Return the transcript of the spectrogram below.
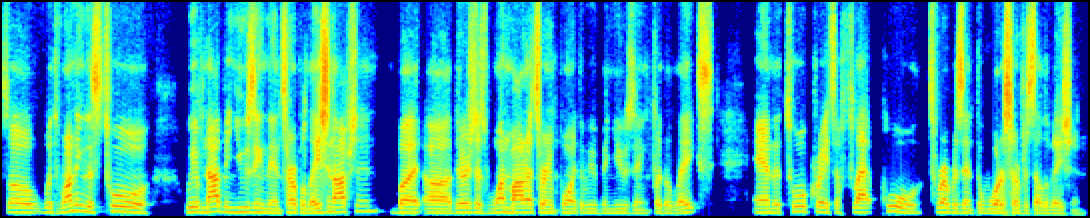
So with running this tool, we have not been using the interpolation option, but uh, there's just one monitoring point that we've been using for the lakes, and the tool creates a flat pool to represent the water surface elevation.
